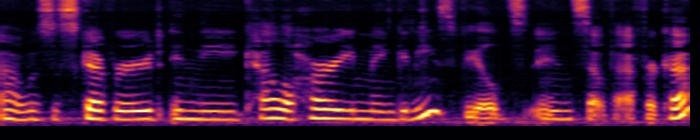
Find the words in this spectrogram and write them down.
uh, was discovered in the Kalahari manganese fields in South Africa.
